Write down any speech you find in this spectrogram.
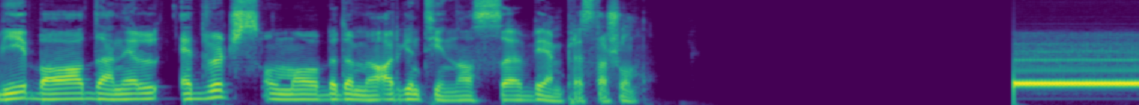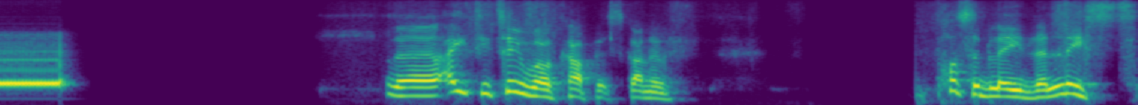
Vi ba Daniel Edwards om å bedømme Argentinas VM-prestasjon. The 82 World Cup, is kind of possibly the least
